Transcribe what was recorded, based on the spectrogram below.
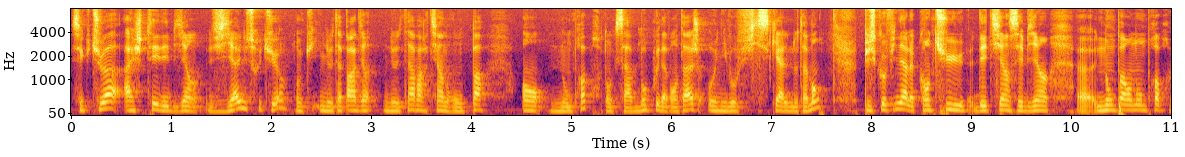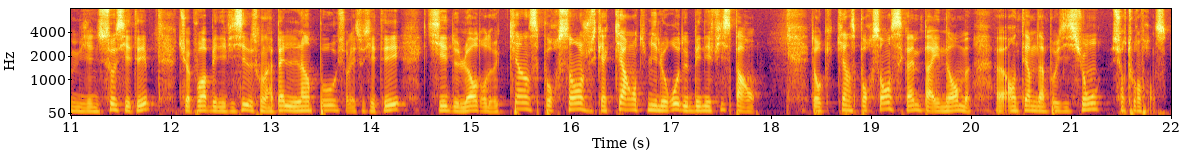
C'est que tu as acheté des biens via une structure, donc ils ne t'appartiendront pas en nom propre, donc ça a beaucoup d'avantages au niveau fiscal notamment, puisqu'au final, quand tu détiens ces biens, euh, non pas en nom propre, mais via une société, tu vas pouvoir bénéficier de ce qu'on appelle l'impôt sur les sociétés, qui est de l'ordre de 15% jusqu'à 40 000 euros de bénéfices par an. Donc 15%, c'est quand même pas énorme euh, en termes d'imposition, surtout en France.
